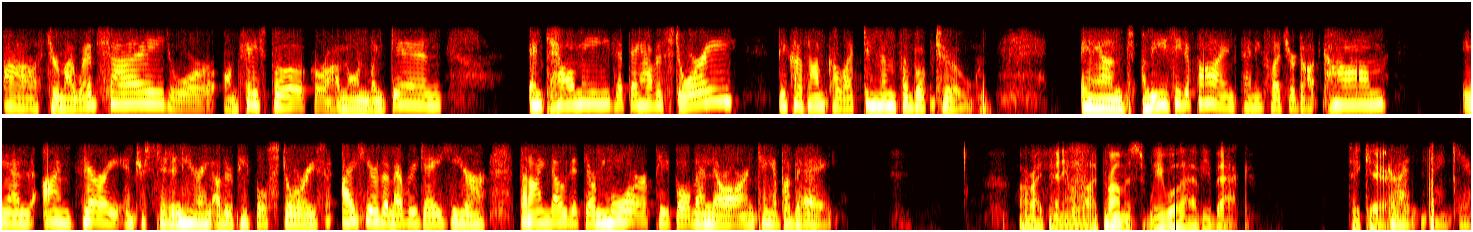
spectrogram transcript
uh, through my website or on Facebook or I'm on LinkedIn and tell me that they have a story because I'm collecting them for book two. And I'm easy to find, pennyfletcher.com. And I'm very interested in hearing other people's stories. I hear them every day here, but I know that there are more people than there are in Tampa Bay. All right, Penny. Well, I promise we will have you back. Take care. Good. Thank you.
